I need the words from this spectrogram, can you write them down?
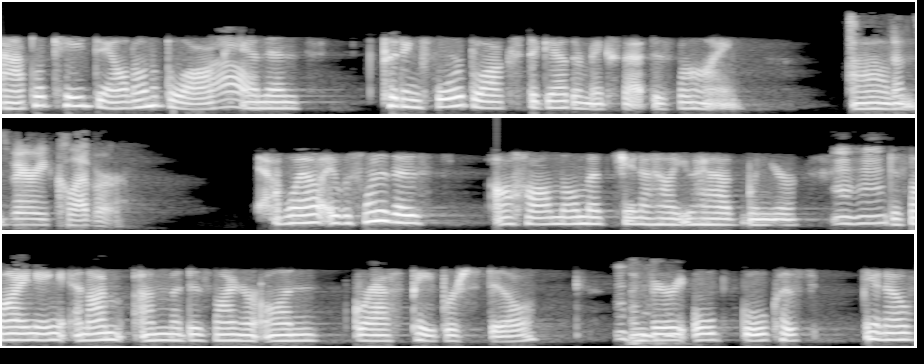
applique down on a block, Wow. and then putting four blocks together makes that design. Um, That's very clever. well, it was one of those aha moments, you know, how you have when you're hmm designing, and I'm I'm a designer on graph paper still. Mm-hmm. I'm very old school because you know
